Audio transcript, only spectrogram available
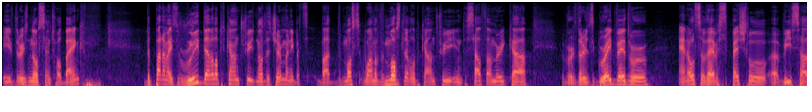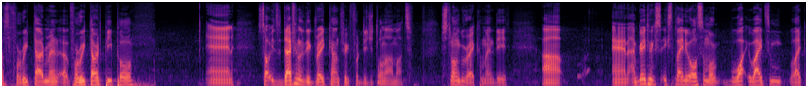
if there is no central bank. The Panama is really developed country, not as Germany, but but the most one of the most developed country in South America, there is great weather, and also they have special uh, visas for retirement uh, for retired people, and so it's definitely a great country for digital nomads. Strongly recommend it. Uh, and I'm going to ex explain to you also more why, why it's like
